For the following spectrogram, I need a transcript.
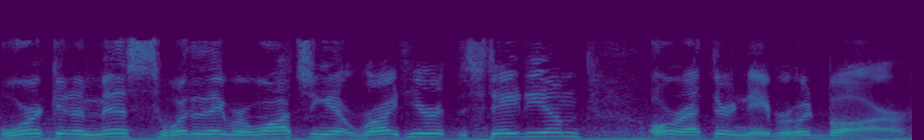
weren't going to miss, whether they were watching it right here at the stadium or at their neighborhood bar.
